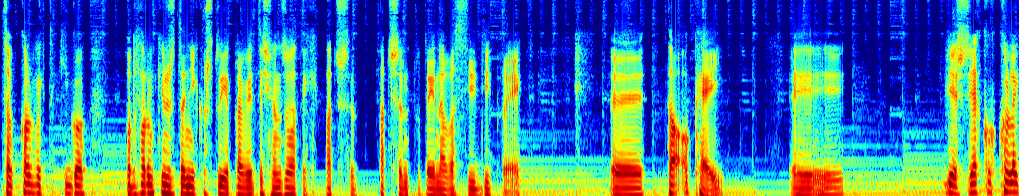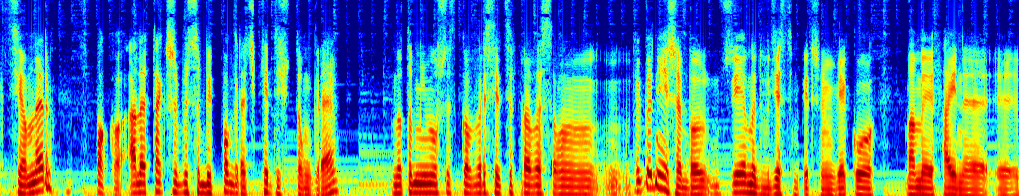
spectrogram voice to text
cokolwiek takiego, pod warunkiem, że to nie kosztuje prawie 1000 zł. Patrzę, patrzę tutaj na was CD Projekt. Yy, to okej. Yy, wiesz, jako kolekcjoner spoko, ale tak, żeby sobie pograć kiedyś w tą grę, no to mimo wszystko wersje cyfrowe są wygodniejsze, bo żyjemy w XXI wieku, mamy fajne y,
